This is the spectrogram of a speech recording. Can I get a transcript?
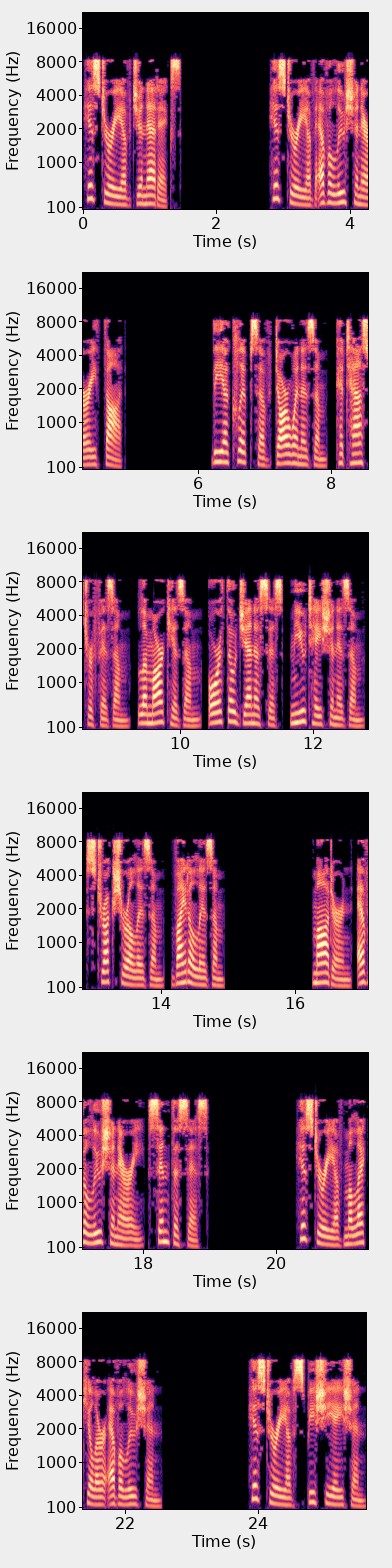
History of genetics. History of evolutionary thought. The eclipse of Darwinism, catastrophism, Lamarckism, orthogenesis, mutationism, structuralism, vitalism. Modern evolutionary synthesis. History of molecular evolution History of speciation.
